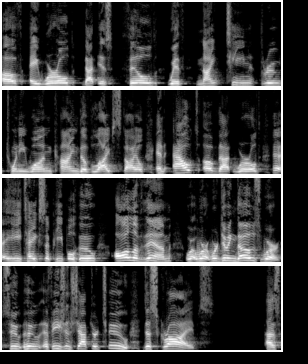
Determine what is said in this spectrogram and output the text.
of a world that is filled with 19 through 21 kind of lifestyle. And out of that world, eh, he takes the people who, all of them, were, were doing those works, who, who Ephesians chapter 2 describes as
